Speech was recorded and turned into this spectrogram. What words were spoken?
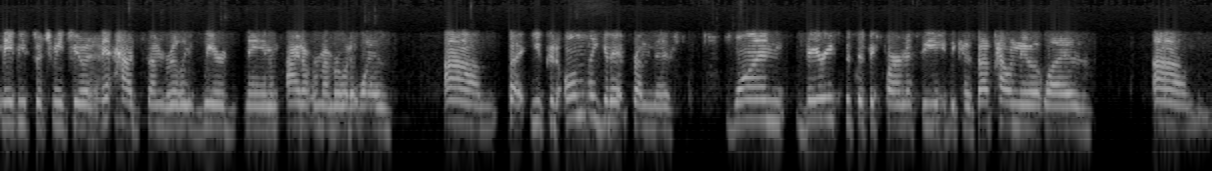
maybe switch me to, and it had some really weird name. I don't remember what it was, um, but you could only get it from this one very specific pharmacy because that's how new it was. Um,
